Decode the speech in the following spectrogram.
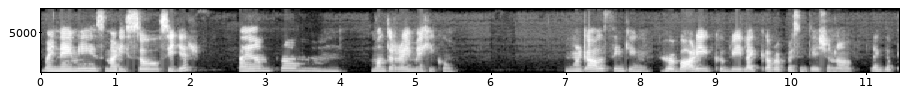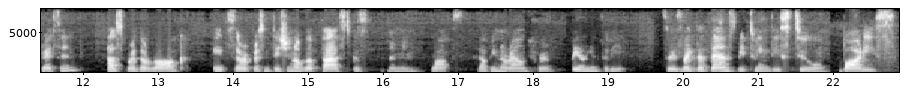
My name is Marizó Siller. I am from Monterrey, Mexico. Like I was thinking, her body could be like a representation of like the present. As for the rock, it's a representation of the past because I mean, rocks have been around for billions of years. So it's like the dance between these two bodies.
